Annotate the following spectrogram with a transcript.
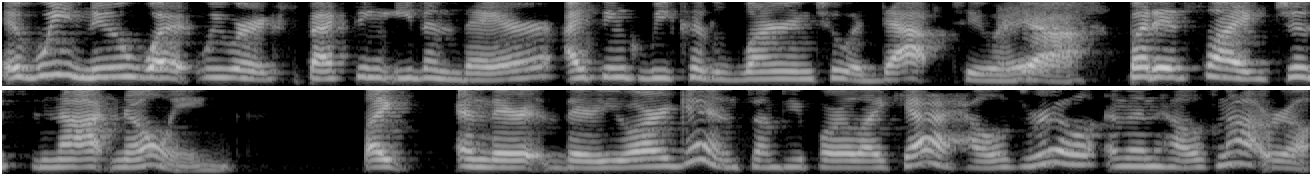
if we knew what we were expecting even there, I think we could learn to adapt to it. Yeah. But it's like just not knowing. Like, and there there you are again. Some people are like, yeah, hell's real, and then hell's not real.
